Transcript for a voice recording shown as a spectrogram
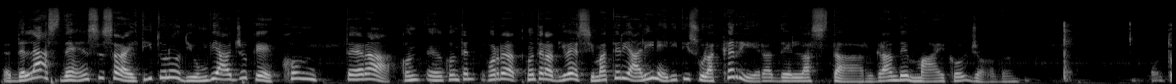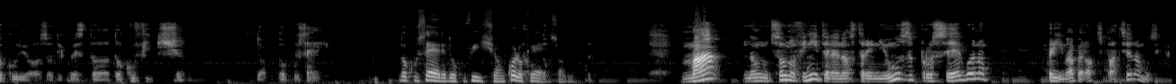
Eh, The Last Dance sarà il titolo di un viaggio che conterrà, con- eh, conten- conterrà- conterrà diversi materiali inediti sulla carriera della star, il grande Michael Jordan. Molto curioso di questo docufiction. Do- docuserie. Docuserie, docufiction, quello che è, insomma. Ma non sono finite le nostre news, proseguono. Prima però spazio alla musica.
